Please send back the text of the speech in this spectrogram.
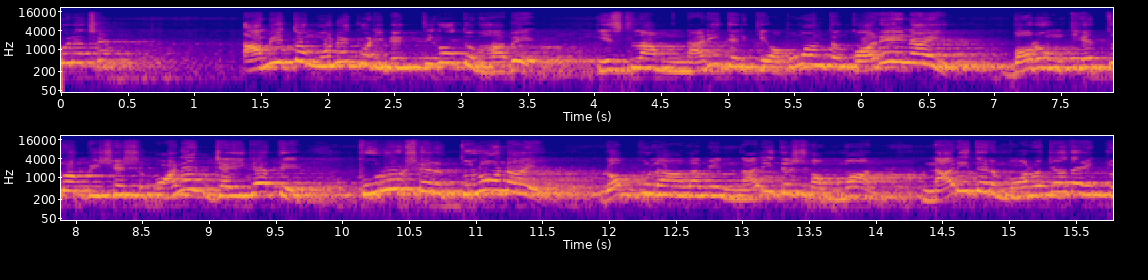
করেছে? আমি তো মনে করি ব্যক্তিগতভাবে ইসলাম নারীদেরকে অপমান তো করেই নাই, বরং ক্ষেত্র বিশেষ অনেক জায়গাতে পুরুষের তুলনায় রব্বুল আলমীর নারীদের সম্মান, নারীদের মর্যাদা একটু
